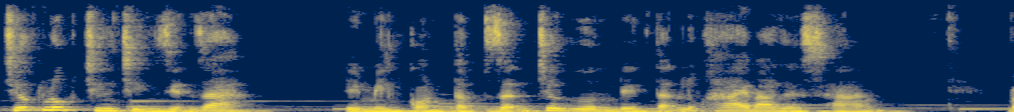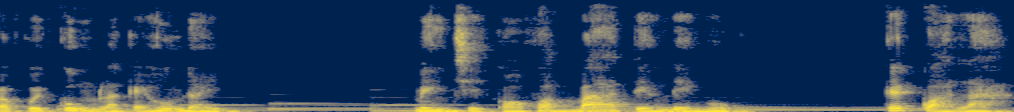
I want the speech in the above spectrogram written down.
trước lúc chương trình diễn ra thì mình còn tập dẫn trước gương đến tận lúc 2 3 giờ sáng. Và cuối cùng là cái hôm đấy, mình chỉ có khoảng 3 tiếng để ngủ. Kết quả là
